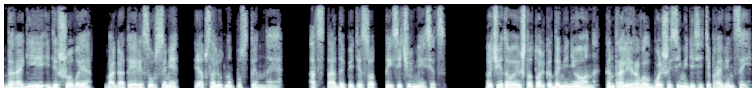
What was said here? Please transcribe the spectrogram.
дорогие и дешевые, богатые ресурсами и абсолютно пустынные. От 100 до 500 тысяч в месяц. Учитывая, что только Доминион контролировал больше 70 провинций,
